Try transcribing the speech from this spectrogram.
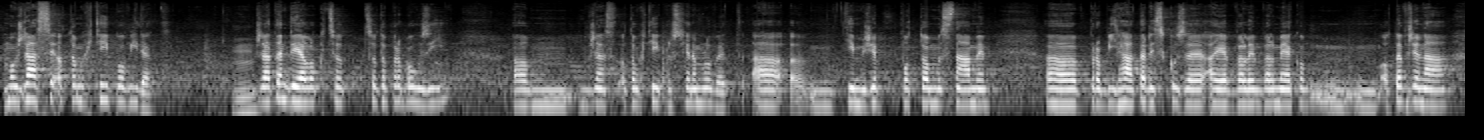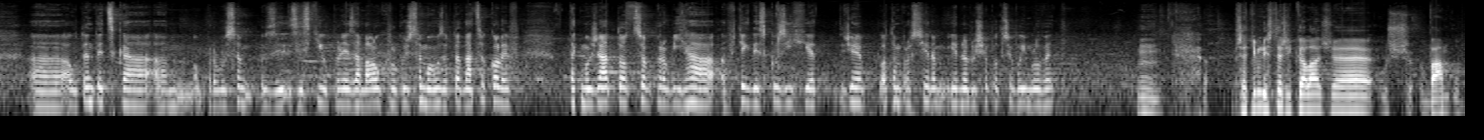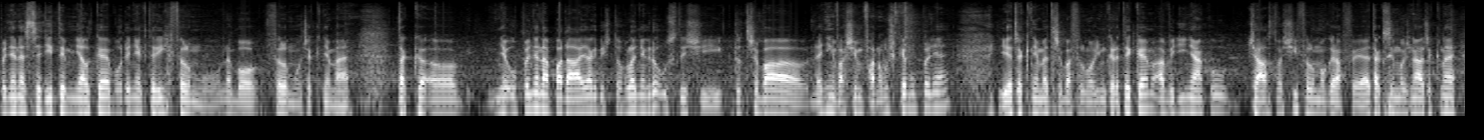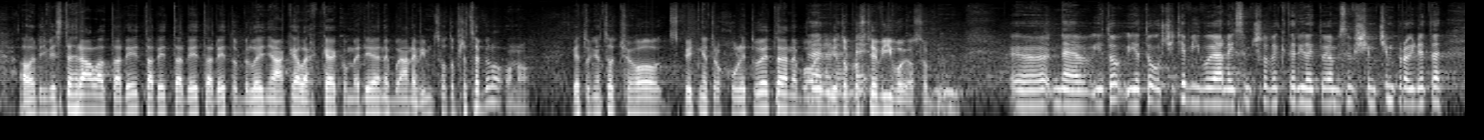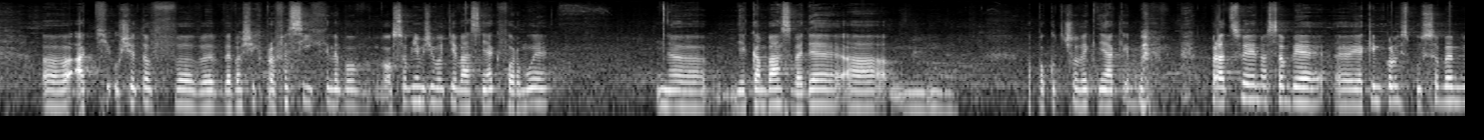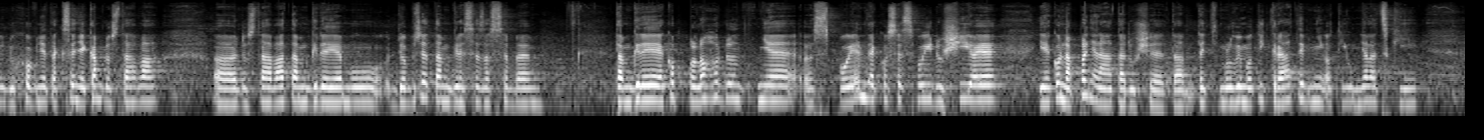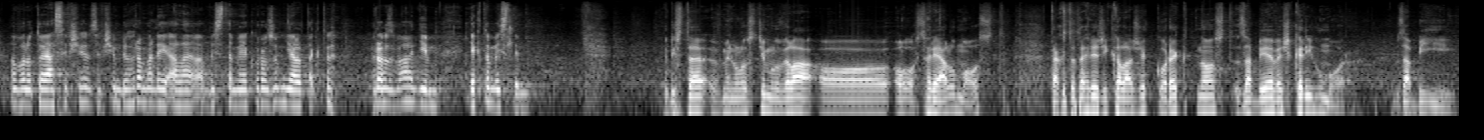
Možná si o tom chtějí povídat. Hmm. Možná ten dialog, co, co to probouzí, um, možná o tom chtějí prostě namluvit. A um, tím, že potom s námi uh, probíhá ta diskuze a je velmi, velmi jako um, otevřená, autentická a opravdu se zjistí úplně za malou chvilku, že se mohou zeptat na cokoliv, tak možná to, co probíhá v těch diskuzích, je, že o tom prostě jednoduše potřebují mluvit. Hmm. Předtím, když jste říkala, že už vám úplně nesedí ty mělké vody některých filmů, nebo filmů, řekněme, tak uh, mě úplně napadá, jak když tohle někdo uslyší, kdo třeba není vaším fanouškem úplně, je řekněme třeba filmovým kritikem a vidí nějakou část vaší filmografie, tak si možná řekne, ale když vy jste hrála tady, tady, tady, tady, to byly nějaké lehké komedie, nebo já nevím, co to přece bylo ono. Je to něco, čeho zpětně trochu litujete, nebo ne, ne, je to ne, prostě ne. vývoj osobní? Mm. Ne, je to, je to určitě vývoj. Já nejsem člověk, který lituje. Já myslím, vším, čím projdete, Eh, ať už je to v, ve, ve vašich profesích nebo v osobním životě vás nějak formuje, eh, někam vás vede a, mm, a pokud člověk nějak pracuje na sobě eh, jakýmkoliv způsobem duchovně, tak se někam dostává, dostává tam, kde je mu dobře, tam, kde se za sebe tam, kde je jako plnohodnotně spojen jako se svojí duší a je, je jako naplněná ta duše. Tam, teď mluvím o té kreativní, o té umělecké, No ono to já si vše, se vším dohromady, ale abyste mi jako rozuměl, tak to rozvádím, jak to myslím. Když jste v minulosti mluvila o, o seriálu Most, tak jste tehdy říkala, že korektnost zabije veškerý humor. Zabíjí.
